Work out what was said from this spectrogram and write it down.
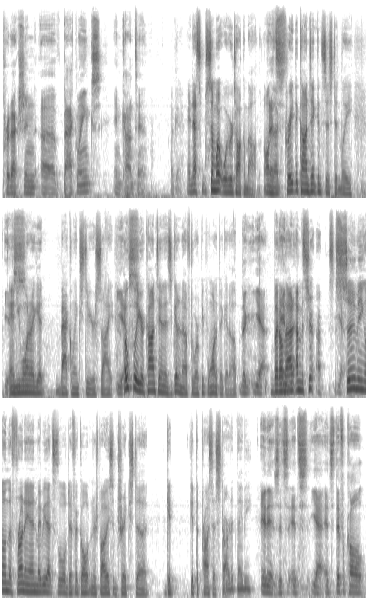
production of backlinks and content. Okay, and that's somewhat what we were talking about on That's- the create the content consistently, and you want to get backlinks to your site. Yes. Hopefully, your content is good enough to where people want to pick it up. The yeah, But on and that, I'm assu- uh, assuming on the front end, maybe that's a little difficult, and there's probably some tricks to get get the process started. Maybe. it is. It's it's yeah, it's difficult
